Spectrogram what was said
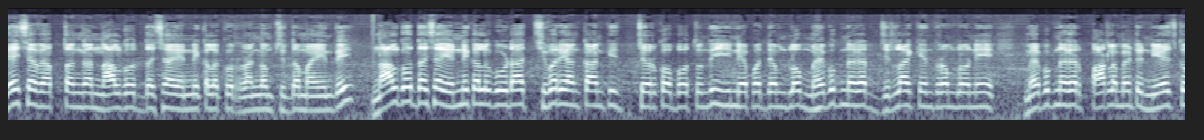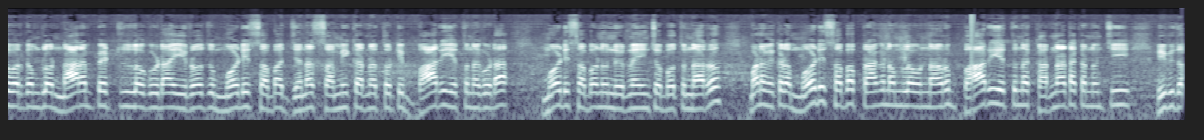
దేశవ్యాప్తంగా నాలుగో దశ ఎన్నికలకు రంగం సిద్ధమైంది. నాలుగో దశ ఎన్నికలు కూడా చివరి అంకానికి చేరుకోబోతుంది. ఈ నేపథ్యంలో మహబూబ్ నగర్ జిల్లా కేంద్రంలోని మహబూబ్ నగర్ పార్లమెంటు నియోజకవర్గంలో నారంపేటలో కూడా ఈరోజు మోడీ సభ జన సమీకరణతోటి భారీ ఎత్తున కూడా మోడీ సభను నిర్ణయించబోతున్నారు. మనం ఇక్కడ మోడీ సభ ప్రాంగణంలో ఉన్నారు భారీ ఎత్తున కర్ణాటక నుంచి వివిధ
